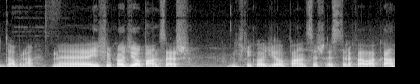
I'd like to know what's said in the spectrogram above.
Dobra. E, jeśli chodzi o pancerz, jeśli chodzi o pancerz STRV-AK,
